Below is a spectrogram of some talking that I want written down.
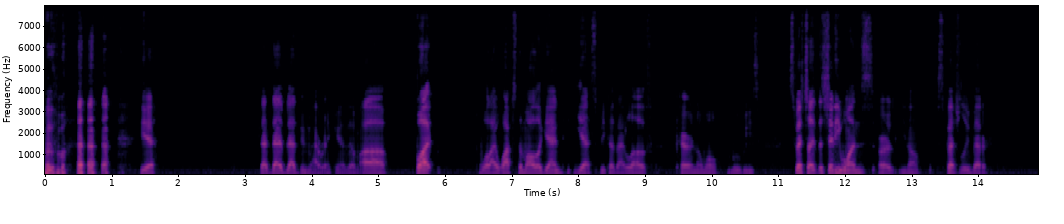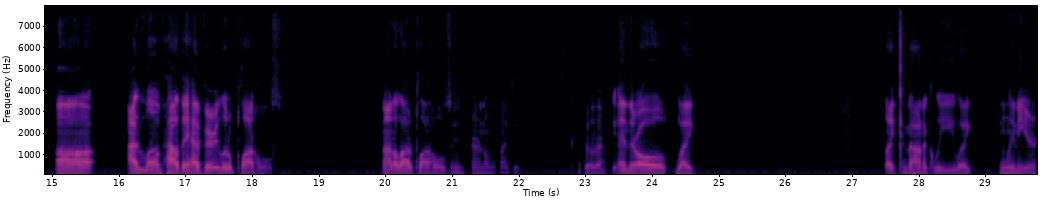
yeah, that that that'd be my ranking of them. Uh, but will I watch them all again? Yes, because I love paranormal movies, especially like the shitty ones are you know especially better. Uh, I love how they have very little plot holes. Not a lot of plot holes in Paranormal Activity, I feel that. and they're all like, like canonically like linear.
